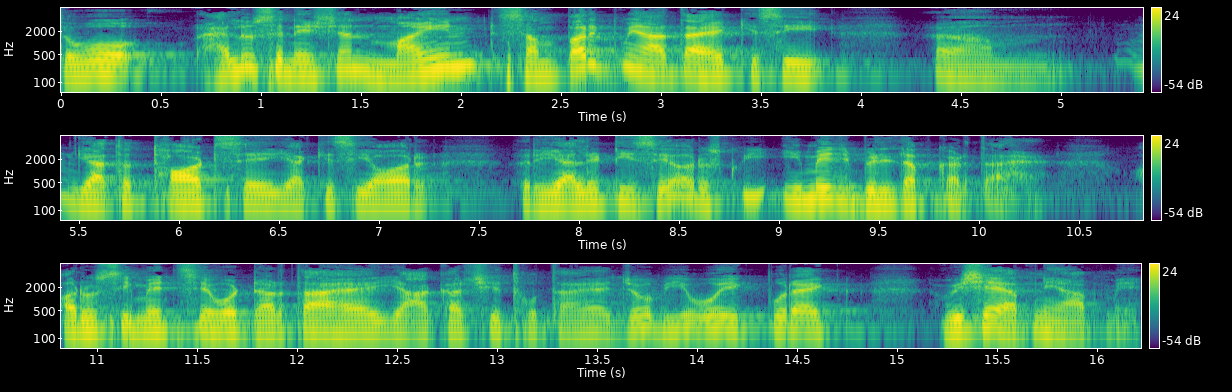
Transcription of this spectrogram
तो वो हेलुसिनेशन माइंड संपर्क में आता है किसी या तो थॉट से या किसी और रियलिटी से और उसकी इमेज बिल्डअप करता है। और उस इमेज से वो डरता है या आकर्षित होता है, जो भी, वो एक पूरा एक विषय अपने आप में।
